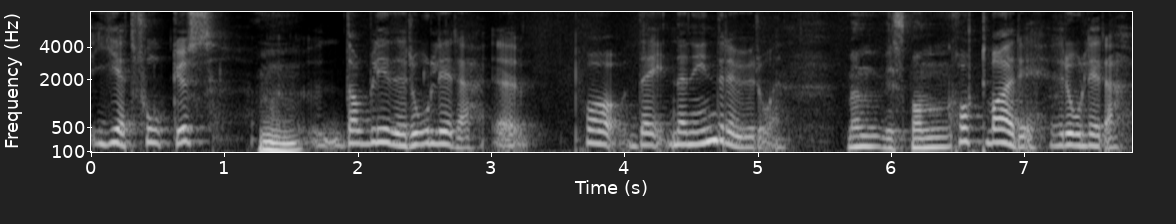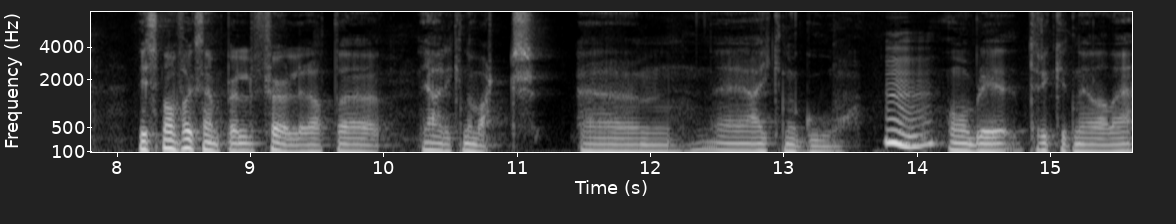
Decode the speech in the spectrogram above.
gi et fokus, Mm. da blir det roligere eh, på de, den indre uroen. Men hvis man, Kortvarig roligere. hvis man f.eks. føler at uh, jeg er ikke noe verdt, uh, jeg er ikke noe god, Mm. og blir trykket ned av det.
